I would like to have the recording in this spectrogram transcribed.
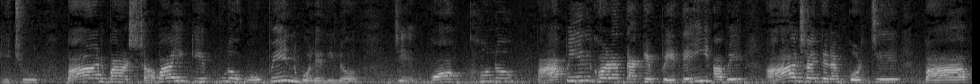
কিছু বারবার সবাইকে পুরো ওপেন বলে দিল যে কখনো পাপের ঘোড়া তাকে পেতেই হবে। আজ হয়তো এরম করছে, পাপ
